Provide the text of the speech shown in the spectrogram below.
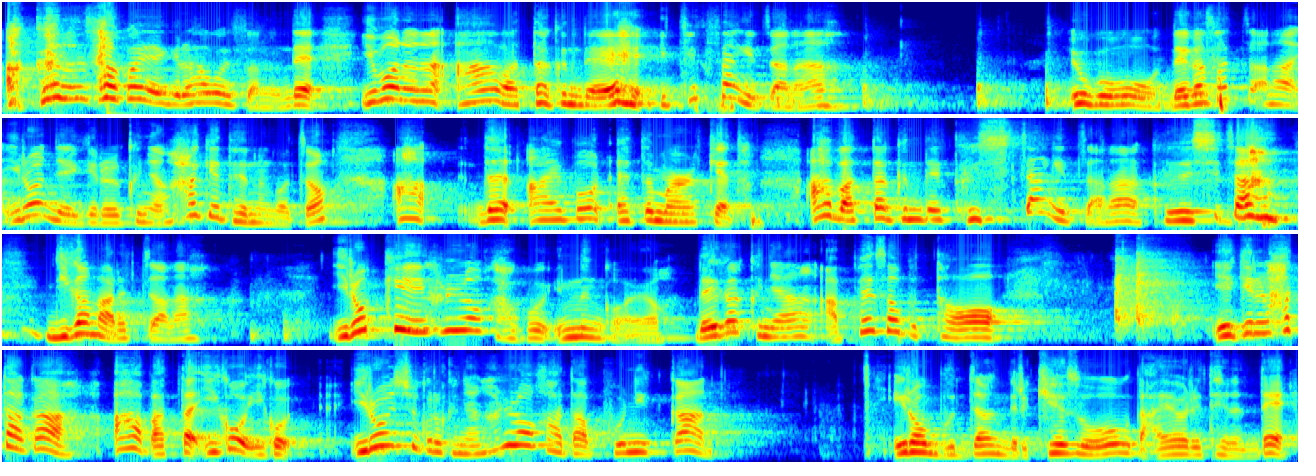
아까는 사과 얘기를 하고 있었는데 이번에는 아 맞다 근데 이 책상 있잖아. 요거 내가 샀잖아 이런 얘기를 그냥 하게 되는 거죠. 아, that I bought at the market. 아 맞다 근데 그 시장 있잖아. 그 시장 네가 말했잖아. 이렇게 흘러가고 있는 거예요. 내가 그냥 앞에서부터 얘기를 하다가 아 맞다 이거 이거 이런 식으로 그냥 흘러가다 보니까 이런 문장들이 계속 나열이 되는데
